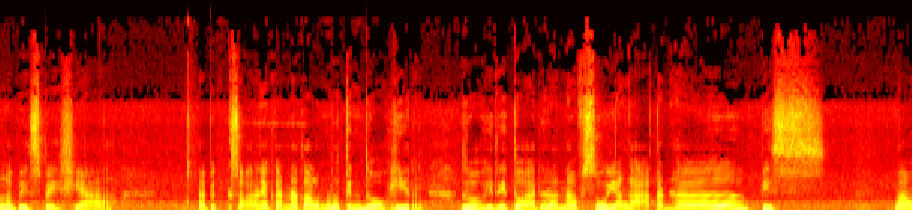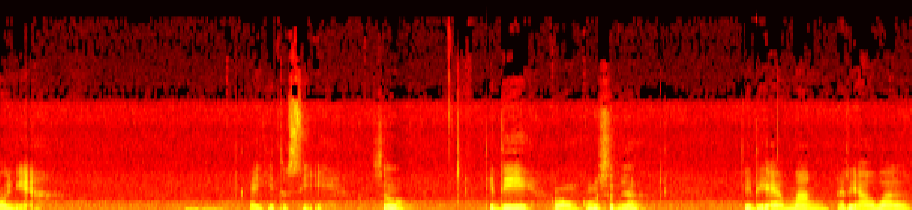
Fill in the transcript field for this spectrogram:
lebih spesial. Tapi soalnya karena kalau nurutin zohir zohir itu adalah nafsu yang nggak akan habis maunya. Kayak gitu sih. So? Jadi conclusionnya? Jadi emang dari awal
